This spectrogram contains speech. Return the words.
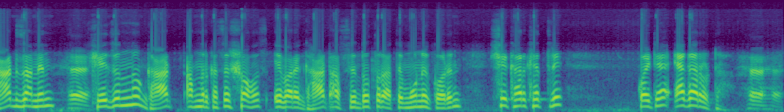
ঘাট জানেন হ্যাঁ। সেই জন্য ঘাট আপনার কাছে সহজ। এবারে ঘাট আছে দোতরাতে মনে করেন শেখার ক্ষেত্রে কয়টা? এগারোটা। হ্যাঁ হ্যাঁ।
